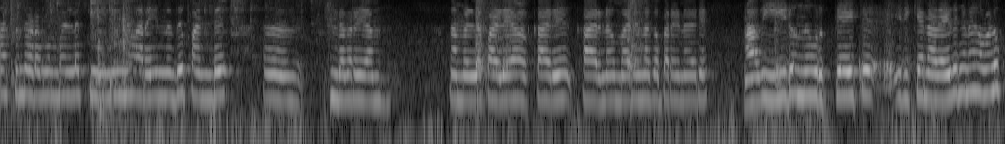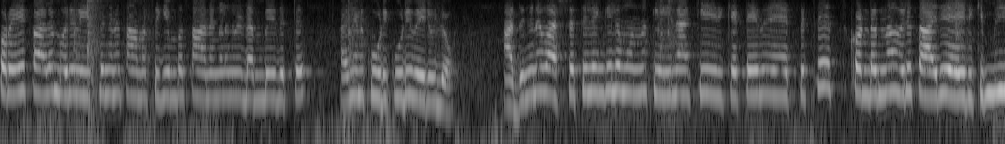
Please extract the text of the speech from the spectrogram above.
മാസം തുടങ്ങുമ്പോഴുള്ള ക്ലീനിങ് എന്ന് പറയുന്നത് പണ്ട് എന്താ പറയുക നമ്മളുടെ പഴയ ആൾക്കാർ കാരണവന്മാരെന്നൊക്കെ പറയുന്നവർ ആ വീടൊന്ന് വൃത്തിയായിട്ട് ഇരിക്കാൻ അതായത് ഇങ്ങനെ നമ്മൾ കുറേ കാലം ഒരു വീട്ടിൽ ഇങ്ങനെ താമസിക്കുമ്പോൾ സാധനങ്ങൾ ഇങ്ങനെ ഡംപ് ചെയ്തിട്ട് അതിങ്ങനെ കൂടി വരുമല്ലോ. അതിങ്ങനെ വർഷത്തിലെങ്കിലും ഒന്ന് ക്ലീൻ ആക്കി ഇരിക്കട്ടെ എന്ന് വിചാരിച്ചിട്ട് കൊണ്ടുവന്ന ഒരു കാര്യമായിരിക്കും ഈ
